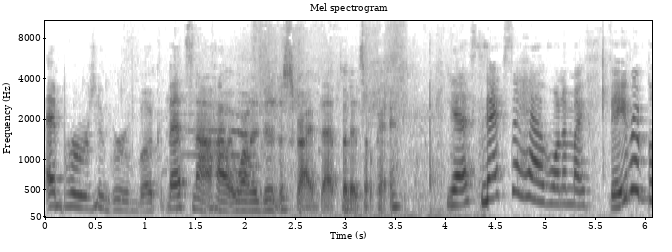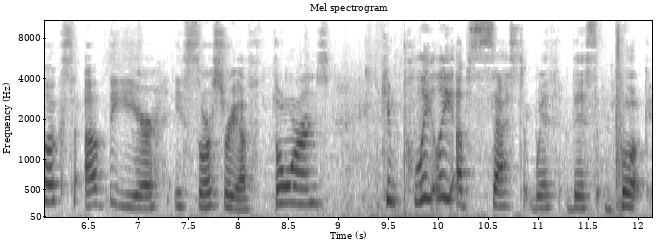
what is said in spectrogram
Emperor's New Groove book. That's not how I wanted to describe that, but it's okay. Yes. Next I have one of my favorite books of the year, is Sorcery of Thorns. completely obsessed with this book.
